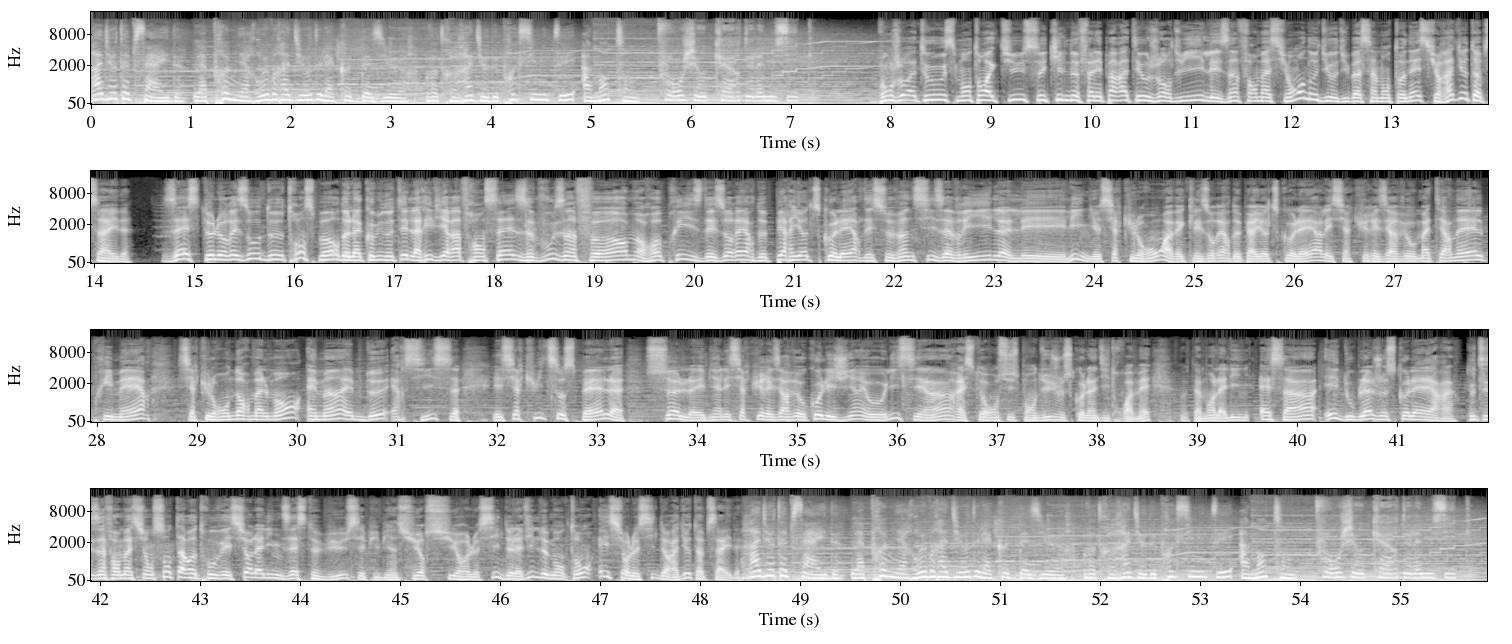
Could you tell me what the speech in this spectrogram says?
Radio Topside, la première web radio de la Côte d'Azur. Votre radio de proximité à Menton. Plongez au cœur de la musique. Bonjour à tous, Menton Actu, ce qu'il ne fallait pas rater aujourd'hui, les informations en audio du bassin mentonais sur Radio Topside. Zest, le réseau de transport de la communauté de la Riviera française, vous informe. Reprise des horaires de période scolaire dès ce 26 avril. Les lignes circuleront avec les horaires de période scolaire. Les circuits réservés aux maternelles, primaires circuleront normalement M1, M2, R6 et circuits de Sospel. Seuls eh bien, les circuits réservés aux collégiens et aux lycéens resteront suspendus jusqu'au lundi 3 mai, notamment la ligne SA1 et doublage scolaire. Toutes ces informations sont à retrouver sur la ligne Zest Bus et puis bien sûr sur le site de la ville de Menton et sur le site de Radio Topside. Radio Topside, la première web radio de la Côte d'Azur. Votre radio de proximité à Menton. Plongez au cœur de la musique.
